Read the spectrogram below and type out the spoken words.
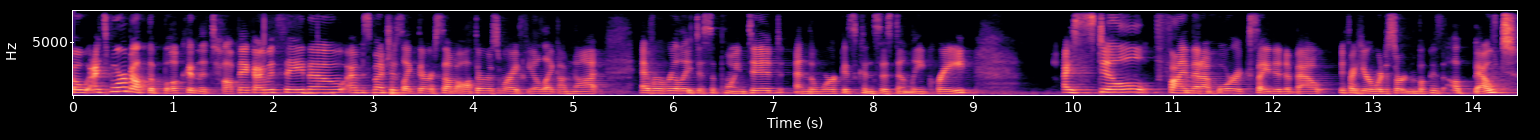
Oh, it's more about the book and the topic, I would say, though. As much as like there are some authors where I feel like I'm not ever really disappointed and the work is consistently great. I still find that I'm more excited about if I hear what a certain book is about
